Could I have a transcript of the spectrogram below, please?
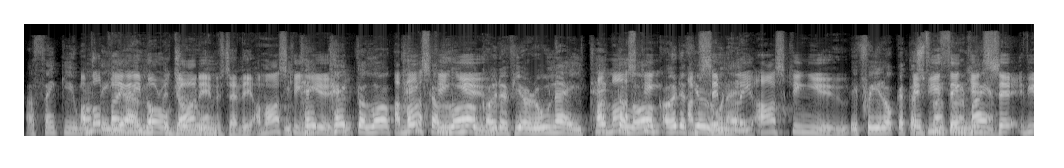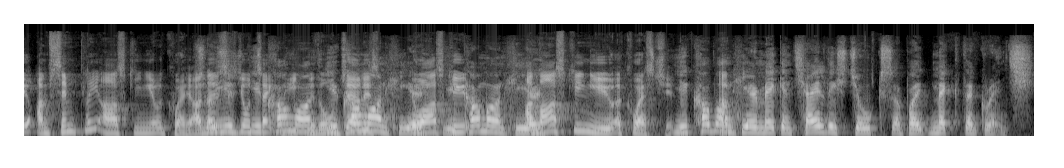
I think you I'm want not to playing uh, any moral guardian, Mr. Hedley. I'm asking take, you. Take the log, I'm take the log you- out of your own eye. Take I'm the log out of I'm your own simply asking you Before you look at the if you think in it's. If you, I'm simply asking you a question. I So know this you- is your you technique come on- with all you come on here, who ask you you. come on here- I'm asking you a question. You come on Um, here making childish jokes about Mick the Grinch.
